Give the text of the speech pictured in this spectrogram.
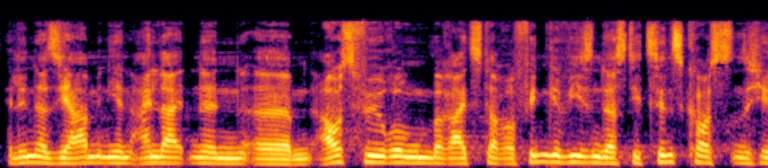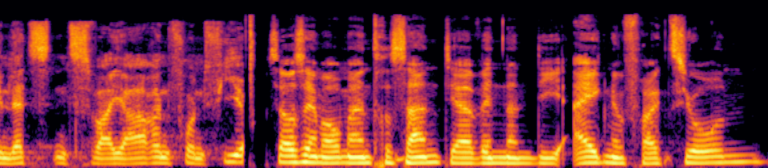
Herr Linder, Sie haben in Ihren einleitenden ähm, Ausführungen bereits darauf hingewiesen, dass die Zinskosten sich in den letzten zwei Jahren von vier. Ist außerdem auch immer interessant, ja, wenn dann die eigene Fraktion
